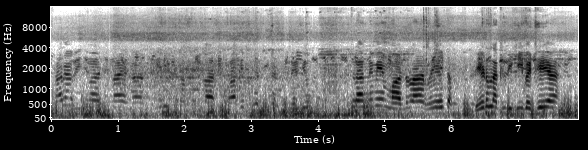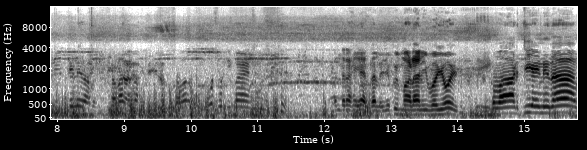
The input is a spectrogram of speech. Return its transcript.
ਸਾਰਾ ਰੀਜਨਲ ਜਿੰਨਾ ਹੈਗਾ ਇਹਦੀ ਵੀ ਕੰਪਨੀ ਲਾ ਕੇ ਪਾ ਕੇ ਬਦਲੀ ਕਰਕੇ ਲੈ ਲਿਓ 93 ਮਾਡਲ ਆ ਰੇਟ 1.5 ਲੱਖ ਲਿਖੀ ਬੈਠੇ ਆ। ਕਿੰਨੇ ਦਾ? ਸਵਾ ਸਵਾ। ਉਹ ਛੋਟੀ ਭੈਣ ਨੂੰ। 15000 ਦਾ ਲੈ ਜੋ ਕੋਈ ਮਾੜਾ ਨਹੀਂ ਬਾਈ ਓਏ। ਕਵਾੜ ਚ ਹੀ ਇੰਨੇ ਦਾ।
